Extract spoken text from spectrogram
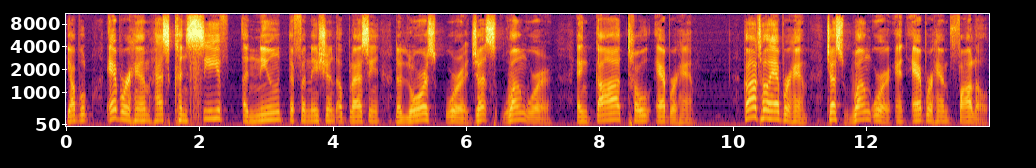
Abraham has conceived a new definition of blessing, the Lord's word, just one word. And God told Abraham, God told Abraham just one word, and Abraham followed.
